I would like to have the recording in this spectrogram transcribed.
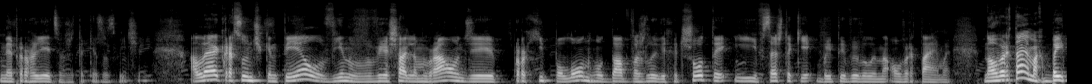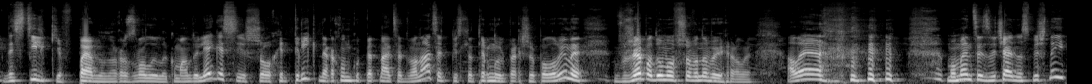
Не програється вже таке зазвичай. Але красунчик НПЛ, він в вирішальному раунді прохід по лонгу дав важливі хедшоти, і все ж таки бейти вивели на овертайми. На овертаймах бейт настільки впевнено розвалили команду Легасі, що хет-трік на рахунку 15-12 після 3-0 першої половини вже подумав, що вони виграли. Але момент цей, звичайно, смішний,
